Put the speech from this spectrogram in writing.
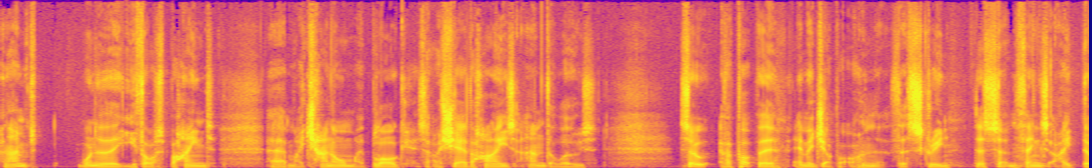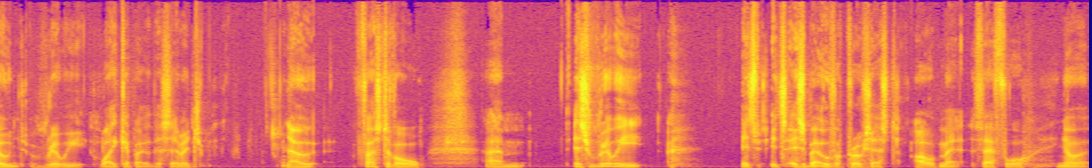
And I'm one of the ethos behind uh, my channel, my blog, is that I share the highs and the lows. So if I pop the image up on the screen, there's certain things I don't really like about this image. Now, first of all, um, it's really it's it's it's a bit over processed. I'll admit. Therefore, you know,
